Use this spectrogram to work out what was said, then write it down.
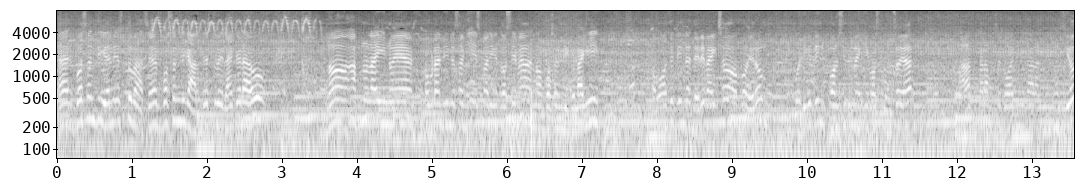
यहाँ बसन्ती हेर्ने यस्तो भएको छ यार बसन्तीको हाल यस्तो भइरहेको केटा हो। न आफ्नो लागि नयाँ कपडा लिन सकिएँ यसपालिको दसैँमा न बसन्तीको लागि। अब अझै दिन त धेरै बाइक छ अब हेरौँ भोलिको दिन पर्सिको दिन के कस्तो हुन्छ यार। हात खराब छ गर्मीको कारणले थियो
